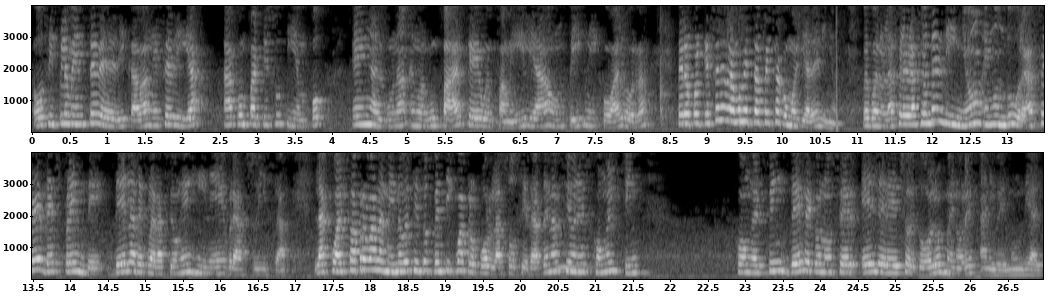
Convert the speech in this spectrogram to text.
O simplemente le dedicaban ese día a compartir su tiempo en, alguna, en algún parque o en familia, o un picnic o algo, ¿verdad? Pero ¿por qué celebramos esta fecha como el Día del Niño? Pues bueno, la celebración del niño en Honduras se desprende de la declaración en Ginebra, Suiza, la cual fue aprobada en 1924 por la Sociedad de Naciones con el fin con el fin de reconocer el derecho de todos los menores a nivel mundial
